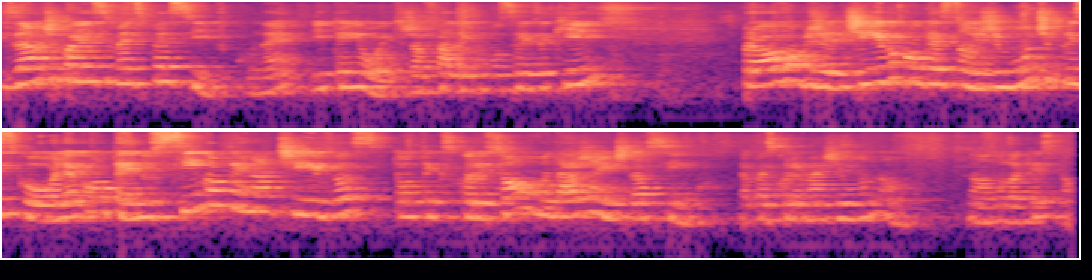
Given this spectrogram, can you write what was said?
Exame de conhecimento específico, né? Item 8, já falei com vocês aqui. Prova objetiva com questões de múltipla escolha, contendo cinco alternativas. Então tem que escolher só uma, tá, gente? Das cinco. Não dá para escolher mais de uma, não. Senão anula a questão.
